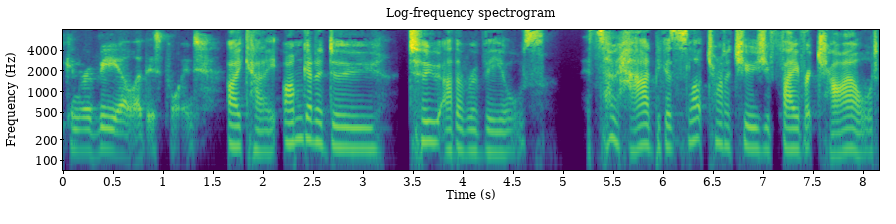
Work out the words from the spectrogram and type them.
can reveal at this point. Okay, I'm going to do two other reveals. It's so hard because it's like trying to choose your favorite child.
